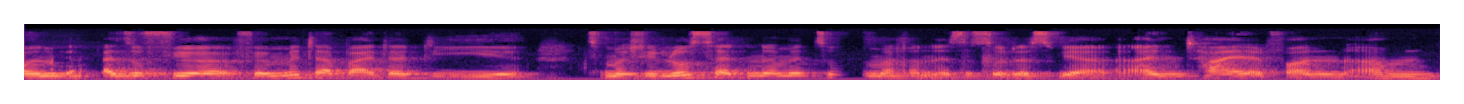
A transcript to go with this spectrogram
Und also für, für Mitarbeiter, die zum Beispiel Lust hätten, damit zu machen, ist es so, dass wir einen Teil von, ähm,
